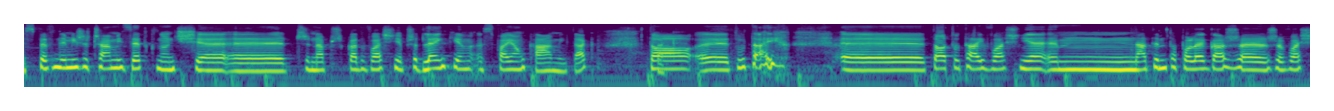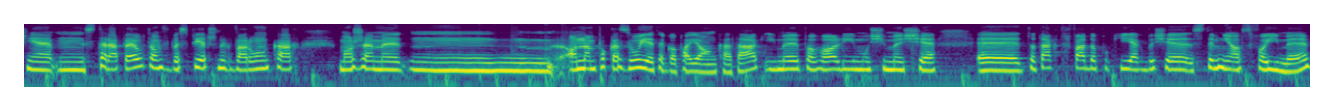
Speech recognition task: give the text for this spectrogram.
z pewnymi rzeczami zetknąć się, e, czy na przykład właśnie przed lękiem z pająkami, tak? To tak. tutaj to tutaj właśnie na tym to polega, że, że właśnie mm, z terapeutą w bezpiecznych warunkach możemy, mm, on nam pokazuje tego pająka, tak? I my powoli musimy się, e, to tak trwa, dopóki jakby się z tym nie oswoimy.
